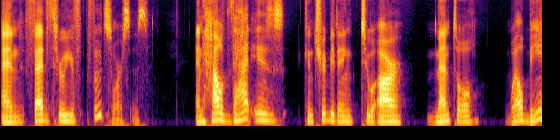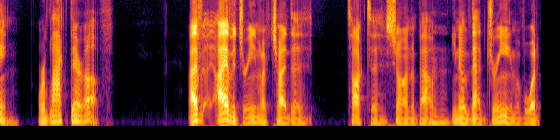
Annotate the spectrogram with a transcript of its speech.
and fed through your food sources and how that is contributing to our mental well-being or lack thereof. I've I have a dream. I've tried to talk to Sean about, mm-hmm. you know, that dream of what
